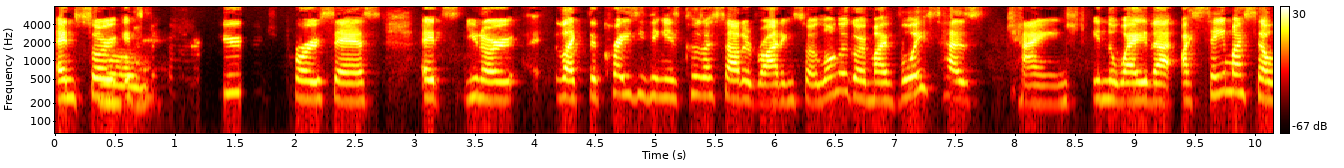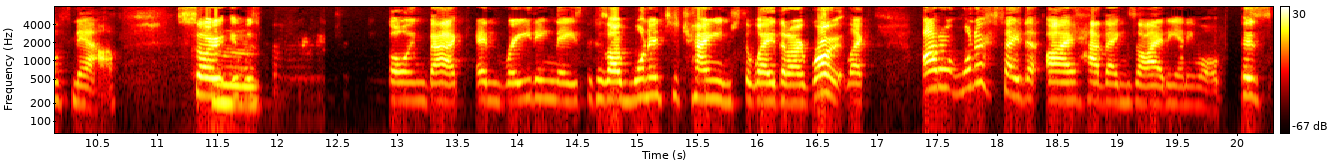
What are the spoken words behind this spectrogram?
And so Whoa. it's been a huge process. It's you know like the crazy thing is because I started writing so long ago, my voice has changed in the way that I see myself now. So it Mm. was going back and reading these because I wanted to change the way that I wrote. Like, I don't want to say that I have anxiety anymore because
